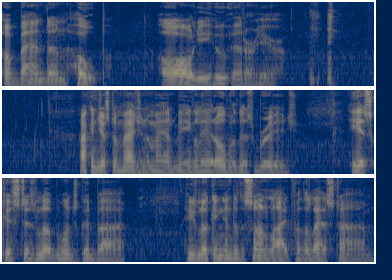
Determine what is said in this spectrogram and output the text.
Abandon hope, all ye who enter here. I can just imagine a man being led over this bridge. He has kissed his loved ones goodbye. He's looking into the sunlight for the last time.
